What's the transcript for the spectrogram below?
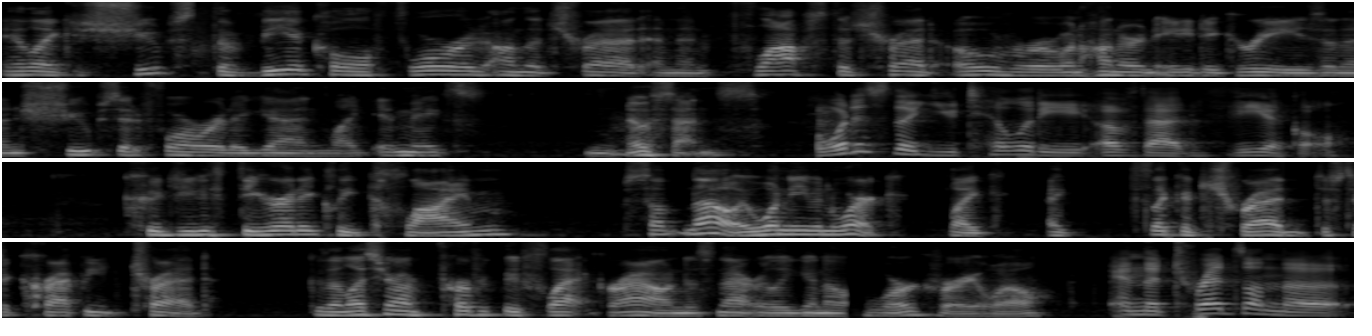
It like shoots the vehicle forward on the tread and then flops the tread over 180 degrees and then shoots it forward again. Like it makes no sense. What is the utility of that vehicle could you theoretically climb some no it wouldn't even work like I, it's like a tread just a crappy tread because unless you're on perfectly flat ground, it's not really going to work very well. And the treads on the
